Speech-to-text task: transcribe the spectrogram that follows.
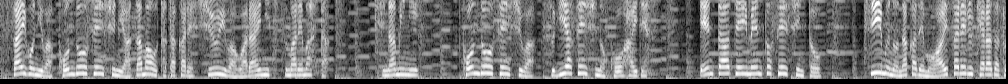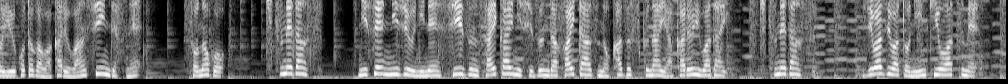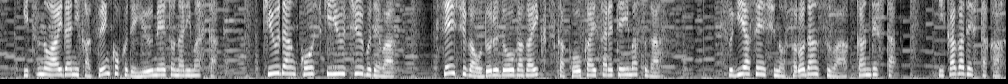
最後には近藤選手に頭を叩かれ周囲は笑いに包まれました。ちなみに近藤選手は杉谷選手の後輩です。エンターテイメント精神とチームの中でも愛されるキャラだということがわかるワンシーンですね。その後キツネダンス。2022年シーズン最下位に沈んだファイターズの数少ない明るい話題。キツネダンス。じわじわと人気を集めいつの間にか全国で有名となりました。球団公式 YouTube では選手が踊る動画がいくつか公開されていますが杉谷選手のソロダンスは圧巻でした。いかがでしたか？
